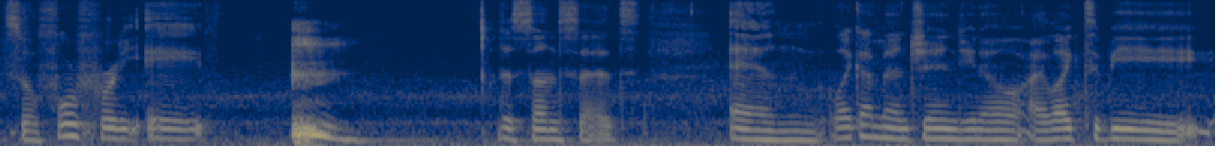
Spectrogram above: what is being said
So 448 the sun sets and like I mentioned, you know, I like to be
